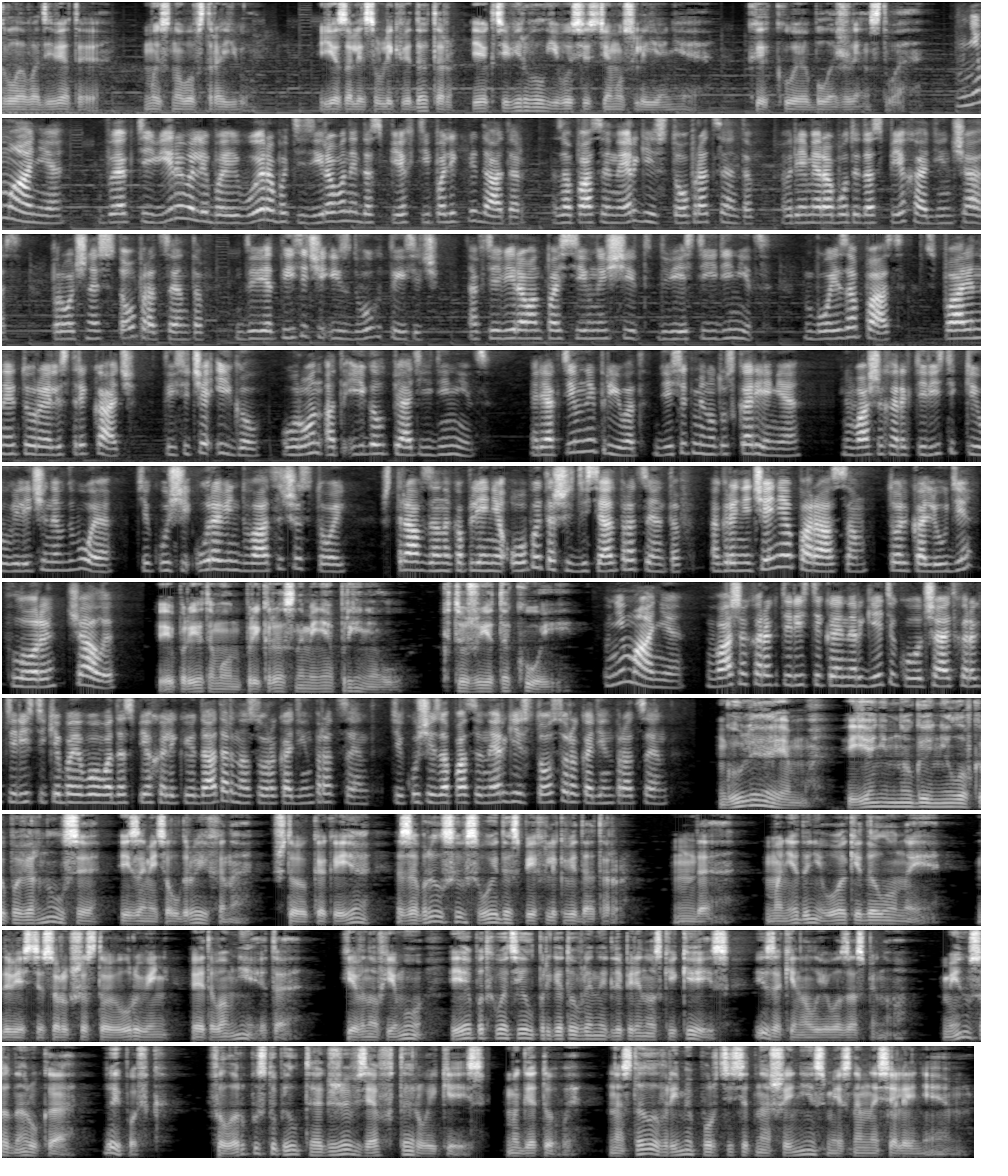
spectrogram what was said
Глава 9. Мы снова в строю. Я залез в ликвидатор и активировал его систему слияния. Какое блаженство! Внимание! Вы активировали боевой роботизированный доспех типа ликвидатор. Запас энергии 100%. Время работы доспеха 1 час. Прочность 100%. 2000 из 2000. Активирован пассивный щит 200 единиц. Боезапас. Спаренные турели стрекач. 1000 игл. Урон от игл 5 единиц. Реактивный привод. 10 минут ускорения. Ваши характеристики увеличены вдвое. Текущий уровень 26. Штраф за накопление опыта 60%. Ограничения по расам. Только люди, флоры, чалы. И при этом он прекрасно меня принял. Кто же я такой? Внимание! Ваша характеристика энергетик улучшает характеристики боевого доспеха ликвидатор на 41%. Текущий запас энергии 141%. Гуляем. Я немного неловко повернулся и заметил Грейхана, что, как и я, забрался в свой доспех-ликвидатор. Да, мне до него до луны. 246 уровень – это во мне это. Кивнув ему, я подхватил приготовленный для переноски кейс и закинул его за спину. Минус одна рука, да и пофиг. Флор поступил так же, взяв второй кейс. Мы готовы. Настало время портить отношения с местным населением.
